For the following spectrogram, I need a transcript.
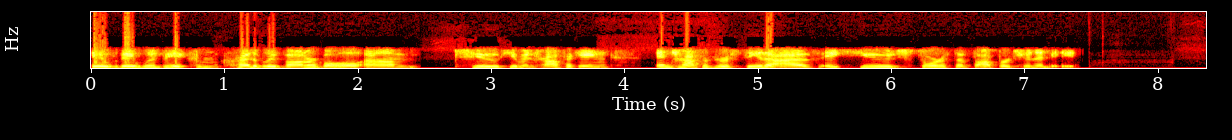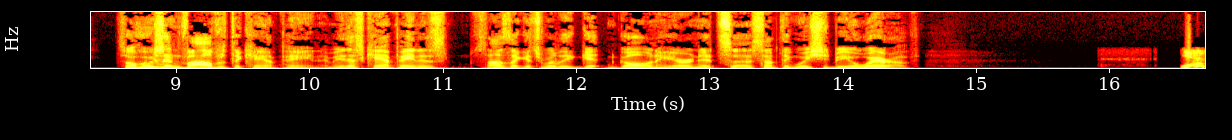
it, they would be incredibly vulnerable um, to human trafficking. And traffickers see that as a huge source of opportunity. So, who's involved with the campaign? I mean, this campaign is sounds like it's really getting going here, and it's uh, something we should be aware of. Yes.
